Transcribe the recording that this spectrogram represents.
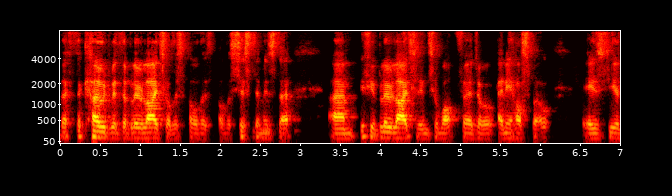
the, the code with the blue light or the, or the, or the system is that um, if you're blue lighted into Watford or any hospital, is you're,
